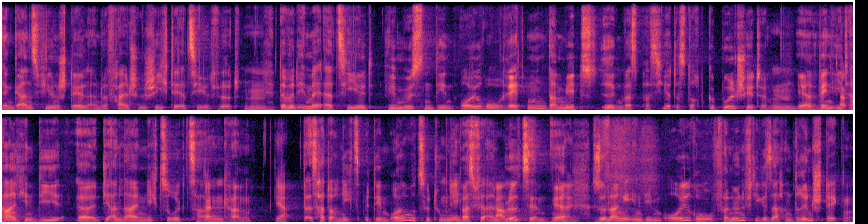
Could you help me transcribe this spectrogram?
an ganz vielen Stellen eine falsche Geschichte erzählt wird. Mhm. Da wird immer erzählt, wir müssen den Euro retten, damit irgendwas passiert. Das ist doch Gebullshitte. Mhm. Ja, wenn Italien die, äh, die Anleihen nicht zurückzahlen Dann, kann, ja. Das hat doch nichts mit dem Euro zu tun. Nee, Was für ein Blödsinn. Ja? Solange in dem Euro vernünftige Sachen drinstecken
